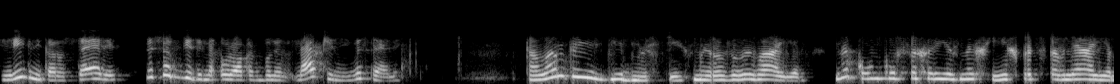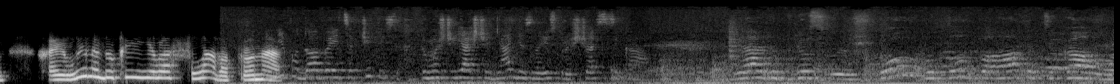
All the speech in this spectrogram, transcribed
і різні каруселі, лише щоб діти на уроках були навчені й веселі. Таланти і здібності ми розвиваємо, на конкурсах різних їх представляємо. Хай лине до Києва слава про нас. Мені подобається вчитися, тому що я щодня дізнаюсь про щось цікаве. Я люблю свою школу, бо тут багато цікавого.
